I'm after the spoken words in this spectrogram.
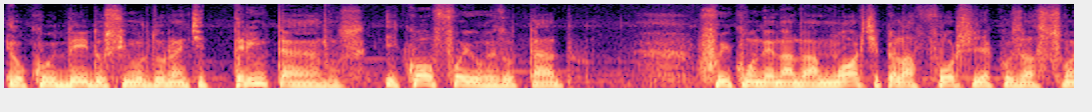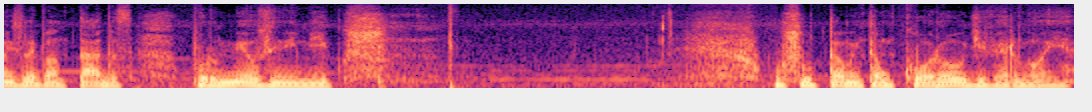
Eu cuidei do senhor durante 30 anos. E qual foi o resultado? Fui condenado à morte pela força de acusações levantadas por meus inimigos. O sultão então corou de vergonha.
